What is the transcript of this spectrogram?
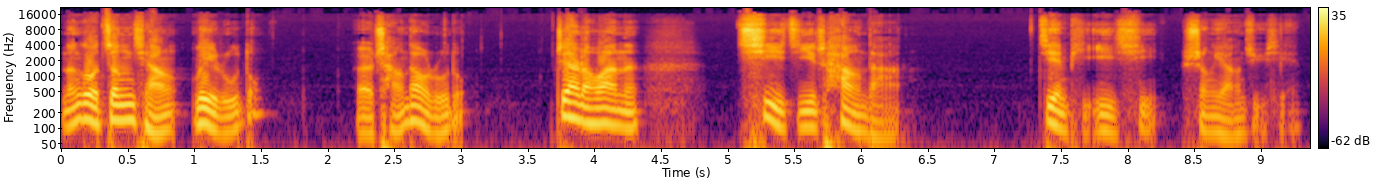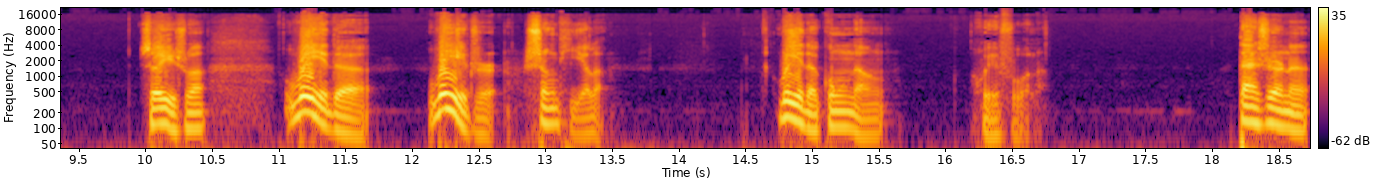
能够增强胃蠕动，呃，肠道蠕动。这样的话呢，气机畅达，健脾益气，生阳举贤。所以说，胃的位置升提了，胃的功能恢复了。但是呢，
